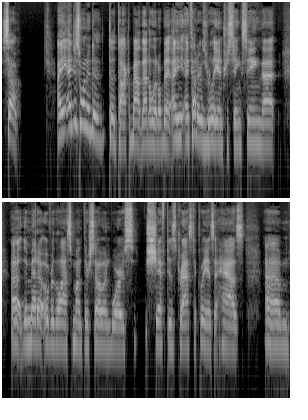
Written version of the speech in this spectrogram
so I, I just wanted to, to talk about that a little bit. I, I thought it was really interesting seeing that uh, the meta over the last month or so in Wars shift as drastically as it has. Um,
